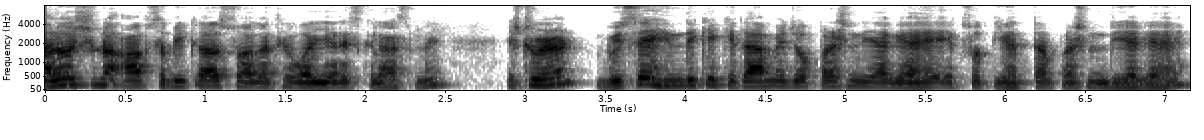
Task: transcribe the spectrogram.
हेलो स्टूडेंट, आप सभी का स्वागत है वाई इस क्लास में। स्टूडेंट, विषय हिंदी की किताब में जो प्रश्न दिया गया है, एक सौ तिहत्तर प्रश्न दिया गया है,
